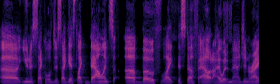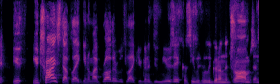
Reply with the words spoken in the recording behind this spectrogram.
uh, unicycle. Just I guess like balance uh, both like the stuff out. I would imagine, right? You you try stuff like you know my brother was like you're gonna do music because he was really good on the drums and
